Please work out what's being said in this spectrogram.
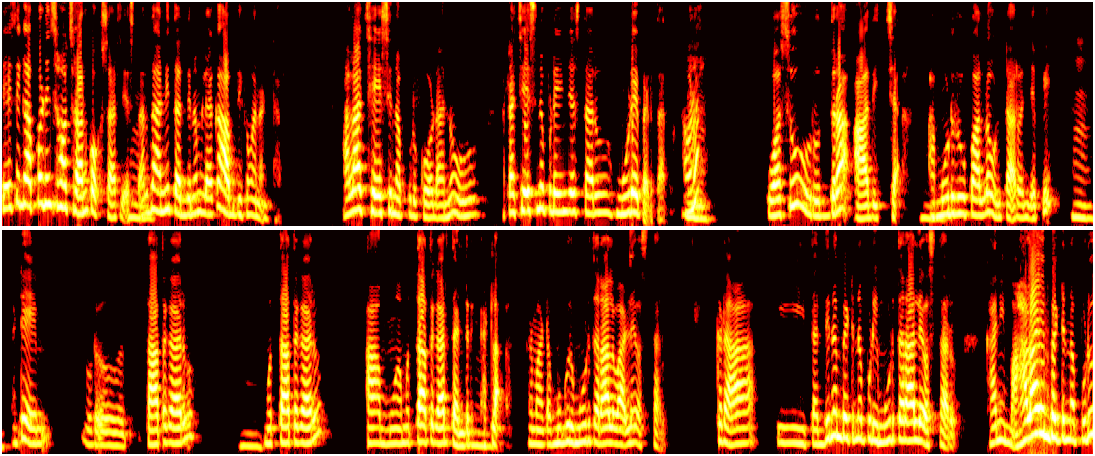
చేసి ఇంకా అప్పటి నుంచి సంవత్సరానికి ఒకసారి చేస్తారు. దాన్ని తద్దినం లేక ఆబ్దికం అని అంటారు. అలా చేసినప్పుడు కూడాను అట్లా చేసినప్పుడు ఏం చేస్తారు? మూడే పెడతారు. అవునా? వసు రుద్ర ఆదిత్య. ఆ మూడు రూపాల్లో ఉంటారు అని చెప్పి అంటే ఇప్పుడు తాతగారు ముత్తాతగారు ఆ ముత్తాతగారు తండ్రి. అట్లా అన్నమాట. ముగ్గురు మూడు తరాల వాళ్ళే వస్తారు. ఇక్కడ ఈ తద్దినం పెట్టినప్పుడు ఈ మూడు తరాలే వస్తారు. కానీ మహాళాయం పెట్టినప్పుడు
